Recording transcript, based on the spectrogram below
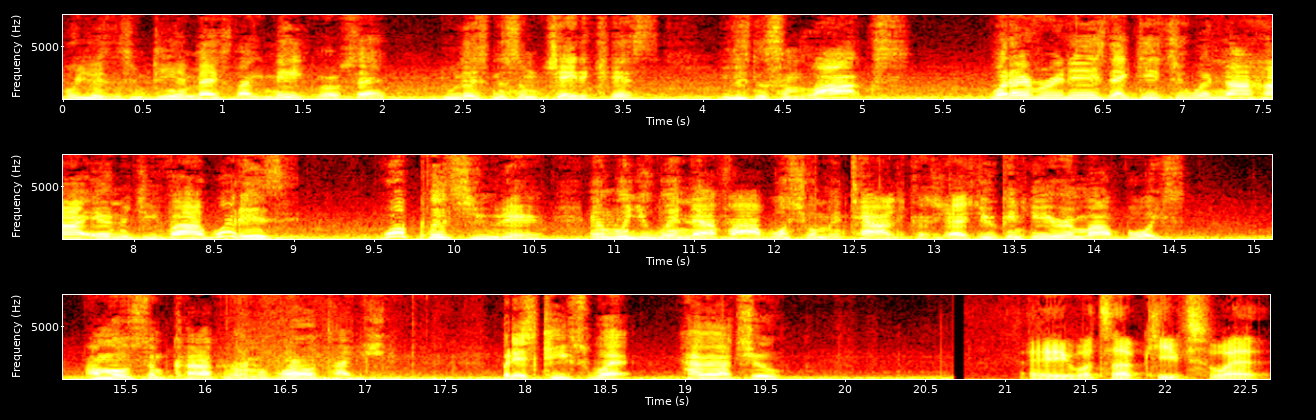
or you listen to some DMX like me, you know what I'm saying? You listen to some Jada Jadakiss, you listen to some LOX, whatever it is that gets you in that high energy vibe, what is it? What puts you there? And when you win that vibe, what's your mentality? Because as you can hear in my voice, I'm on some conquering the world type shit. But it's Keith Sweat. How about you? Hey, what's up, Keith Sweat?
